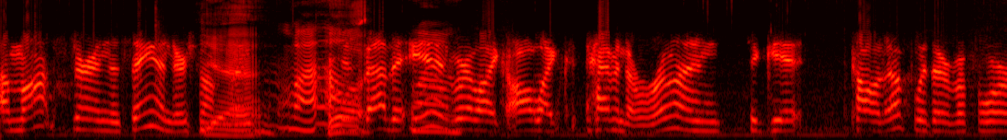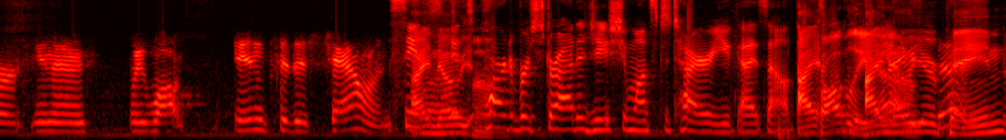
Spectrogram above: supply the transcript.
a monster in the sand or something. Yeah. wow. Well- And by the end, we're like all like having to run to get caught up with her before you know we walk into this challenge. See, I it's, know it's y- part of her strategy. She wants to tire you guys out. I, Probably, I know your Good. pain.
